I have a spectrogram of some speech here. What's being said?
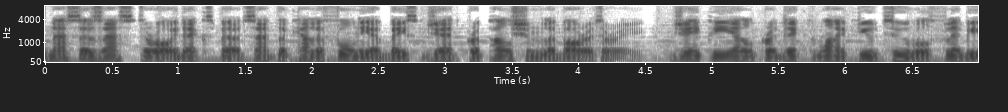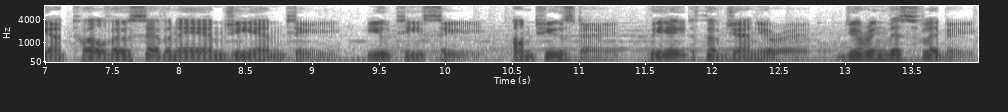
NASA's asteroid experts at the California-based Jet Propulsion Laboratory, JPL predict YQ2 will flyby at 12.07 am GMT, UTC, on Tuesday, the 8th of January. During this flyby,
